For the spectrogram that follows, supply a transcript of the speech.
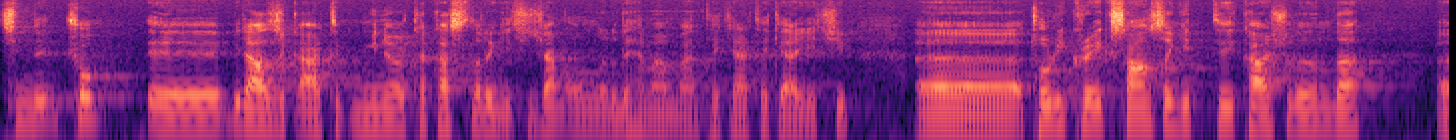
Şimdi çok e, birazcık artık minör takaslara geçeceğim. Onları da hemen ben teker teker geçeyim. E, Torrey Craig Suns'a gitti. Karşılığında e,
